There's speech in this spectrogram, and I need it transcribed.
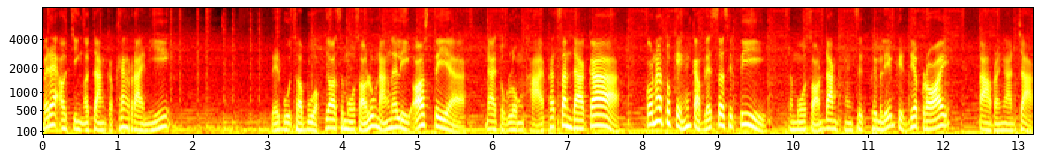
ไม่ได้เอาจริงเอาจังกับแข้งรายนี้ เรดบูซาบวกยอดสโมสรลูกหนังในลีกออสเตรีย ได้ตกลงขายแพสซันดาก้ากองหน้าตัวเก่งให้กับเลสเตอร์ซิตี้สโมสรดังแห่งศึกพรีเมียร์ลีกอังกฤษเรียบร้อย ตามรายงานจาก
